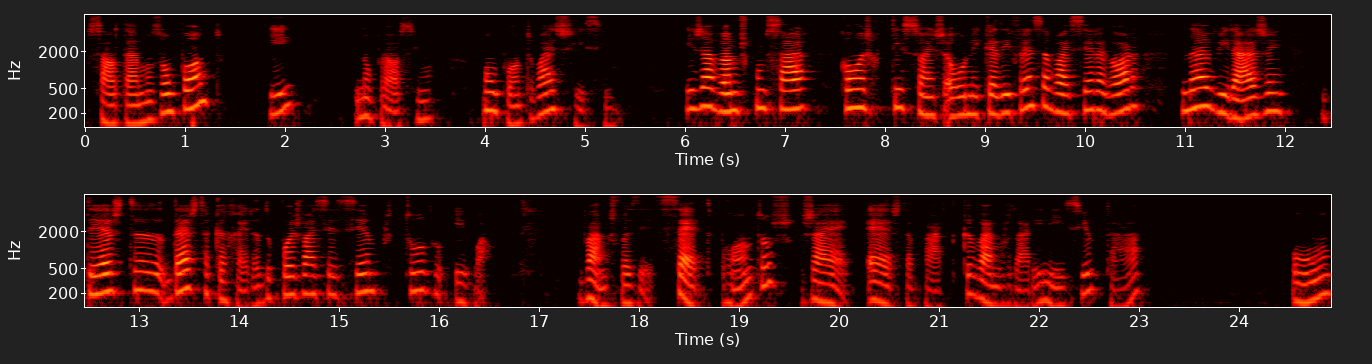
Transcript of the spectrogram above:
Saltamos um ponto e no próximo um ponto baixíssimo. E já vamos começar com as repetições. A única diferença vai ser agora na viragem deste, desta carreira. Depois vai ser sempre tudo igual. Vamos fazer sete pontos, já é esta parte que vamos dar início, tá? Um,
